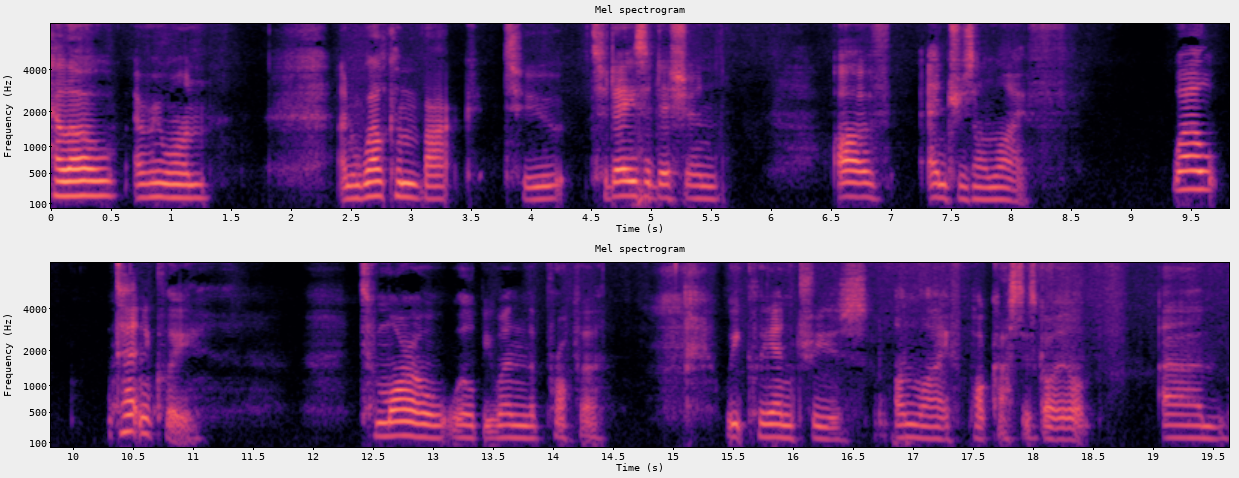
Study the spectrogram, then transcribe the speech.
Hello, everyone, and welcome back to today's edition of Entries on Life. Well, technically, tomorrow will be when the proper weekly Entries on Life podcast is going up. Um,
